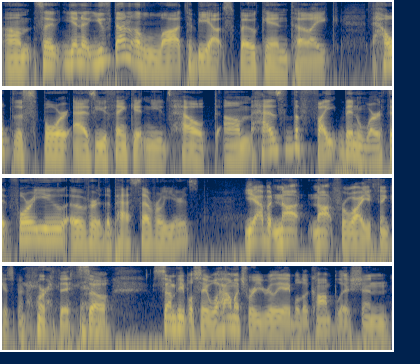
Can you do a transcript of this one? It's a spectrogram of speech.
Um, so you know you've done a lot to be outspoken to like help the sport as you think it needs help. Um, has the fight been worth it for you over the past several years? Yeah, but not not for why you think it's been worth it. So some people say, well, how much were you really able to accomplish? And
